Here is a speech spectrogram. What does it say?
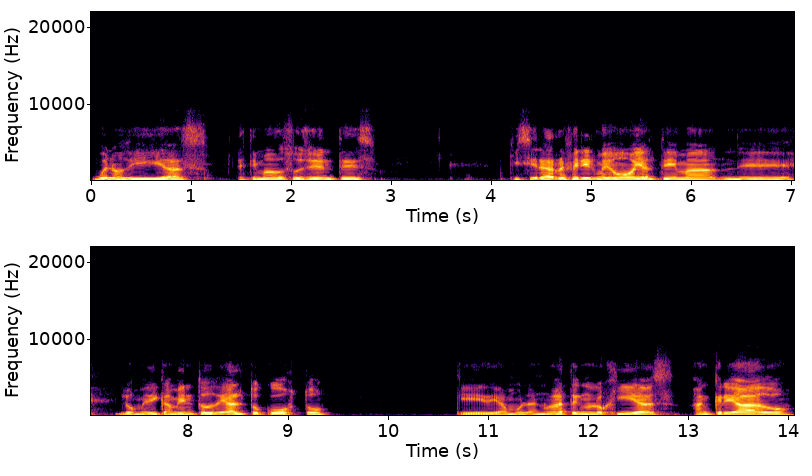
Buenos días, estimados oyentes. Quisiera referirme hoy al tema de los medicamentos de alto costo que, digamos, las nuevas tecnologías han creado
